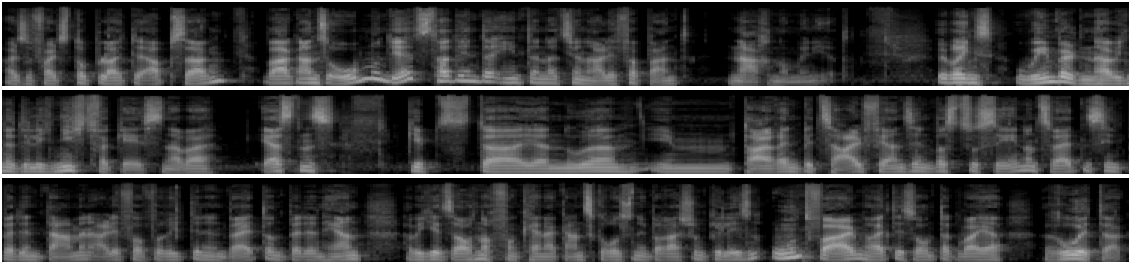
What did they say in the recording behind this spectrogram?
also falls Top-Leute absagen, war ganz oben und jetzt hat ihn der internationale Verband nachnominiert. Übrigens, Wimbledon habe ich natürlich nicht vergessen, aber erstens gibt es da ja nur im teuren Bezahlfernsehen was zu sehen. Und zweitens sind bei den Damen alle Favoritinnen weiter. Und bei den Herren habe ich jetzt auch noch von keiner ganz großen Überraschung gelesen. Und vor allem heute Sonntag war ja Ruhetag.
